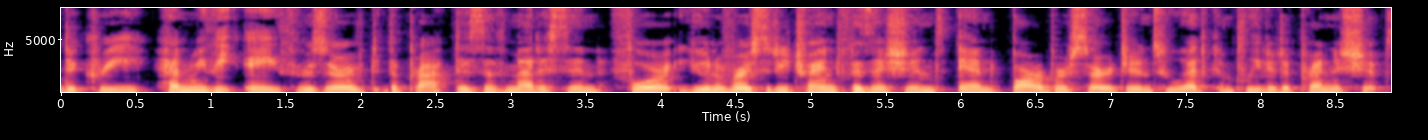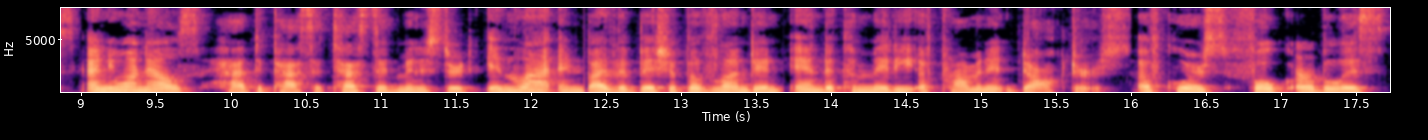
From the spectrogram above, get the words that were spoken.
decree, Henry VIII reserved the practice of medicine for university trained physicians and barber surgeons who had completed apprenticeships. Anyone else had to pass a test administered in Latin by the Bishop of London and a committee of prominent doctors. Of course, folk herbalists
